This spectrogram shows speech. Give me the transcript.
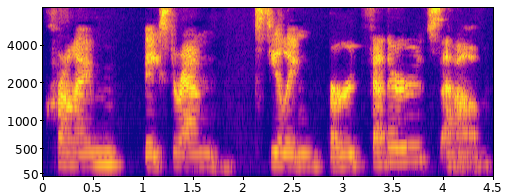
crime based around stealing bird feathers. Um,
